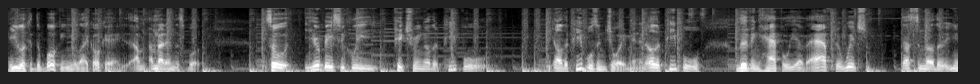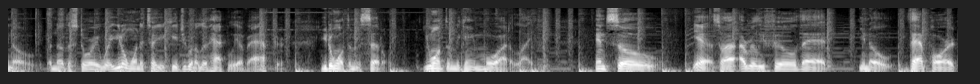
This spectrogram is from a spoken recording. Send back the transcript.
and you look at the book and you're like, okay, I'm, I'm not in this book. So you're basically picturing other people, other people's enjoyment and other people living happily ever after, which that's another, you know, another story where you don't want to tell your kids you're going to live happily ever after. You don't want them to settle. You want them to gain more out of life. And so, yeah, so I, I really feel that, you know, that part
